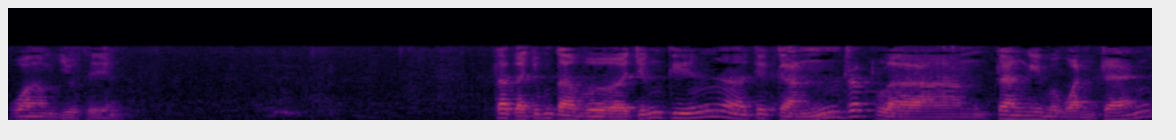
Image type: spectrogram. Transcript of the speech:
quan âm diệu thiện. Tất cả chúng ta vừa chứng kiến cái cảnh rất là trang nghiêm và hoành tráng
